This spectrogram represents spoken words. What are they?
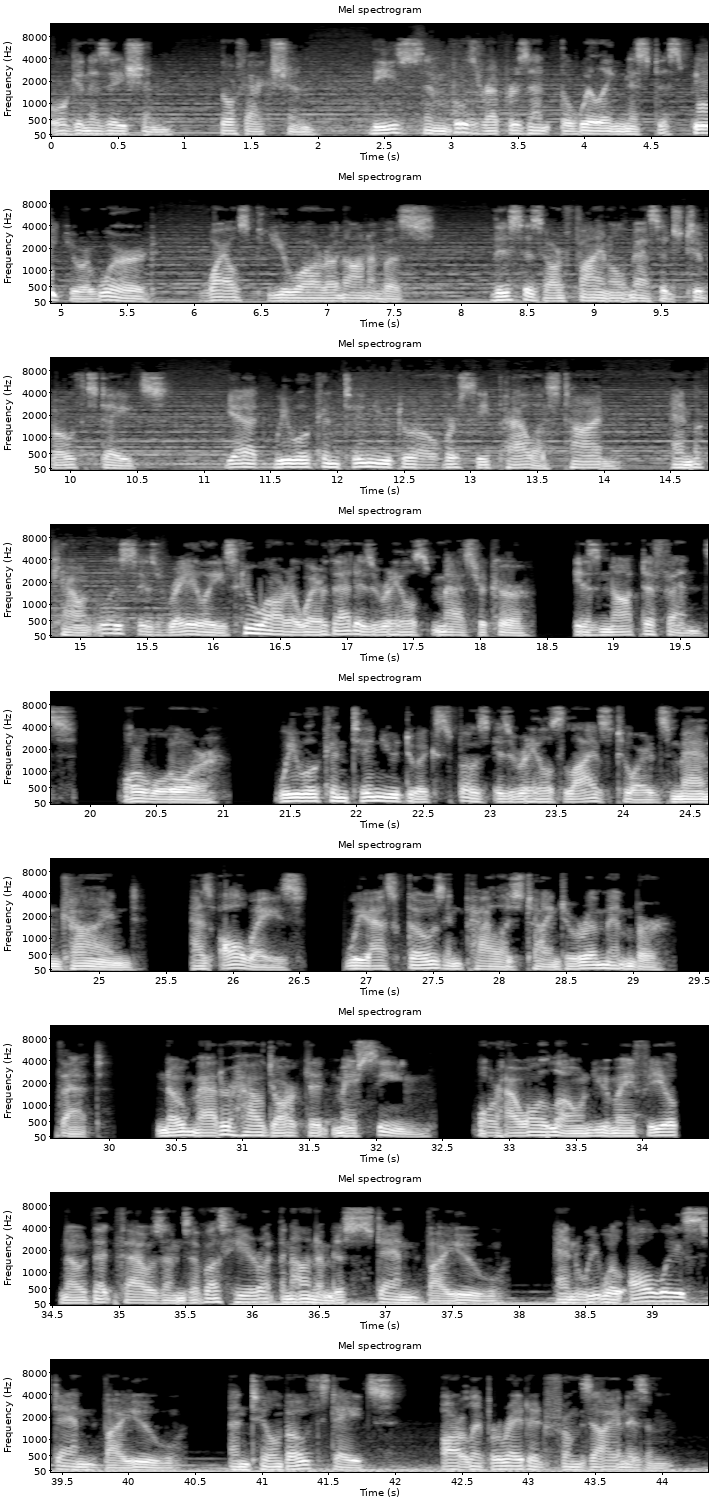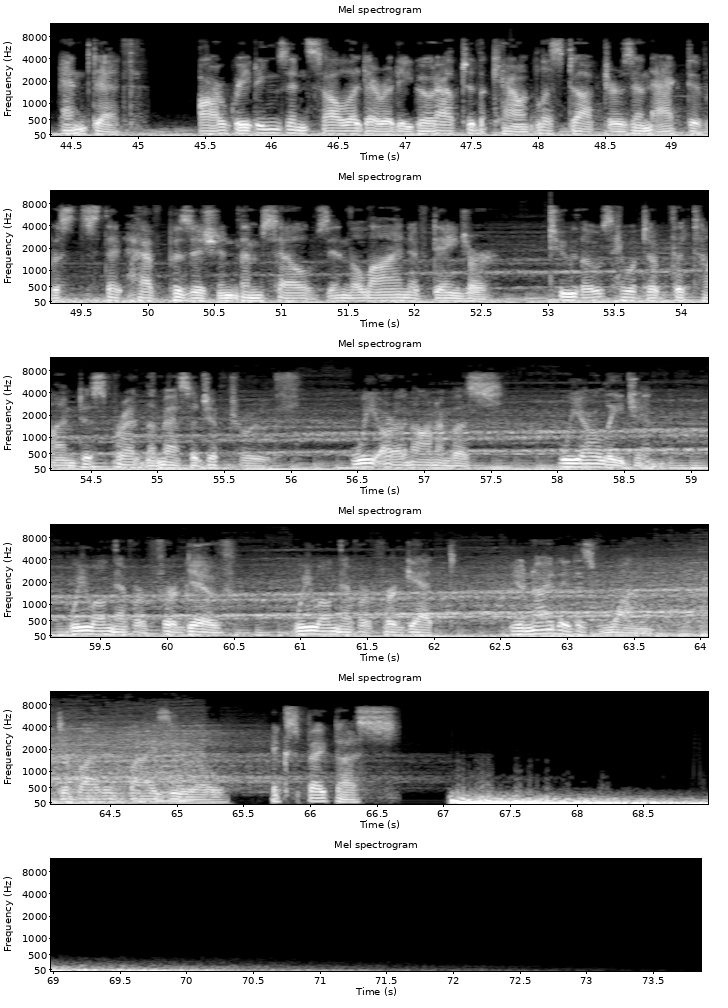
organization, or faction. These symbols represent the willingness to speak your word, whilst you are anonymous. This is our final message to both states. Yet we will continue to oversee Palestine, and the countless Israelis who are aware that Israel's massacre is not defense or war. We will continue to expose Israel's lies towards mankind. As always, we ask those in Palestine to remember that, no matter how dark it may seem, or how alone you may feel, know that thousands of us here at Anonymous stand by you, and we will always stand by you, until both states are liberated from Zionism and death. Our greetings and solidarity go out to the countless doctors and activists that have positioned themselves in the line of danger, to those who took the time to spread the message of truth. We are Anonymous. We are Legion. We will never forgive. We will never forget. United as one. Divided by zero. Expect us.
